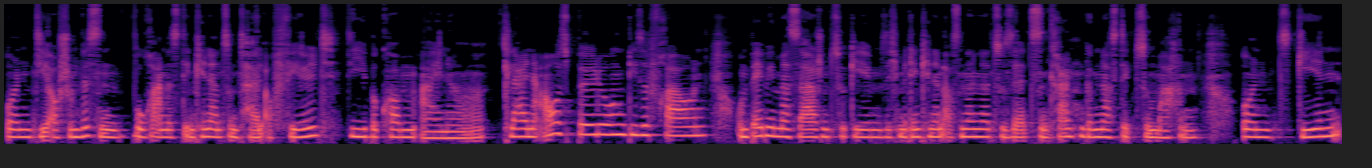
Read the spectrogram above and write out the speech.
und die auch schon wissen, woran es den Kindern zum Teil auch fehlt. Die bekommen eine kleine Ausbildung, diese Frauen, um Babymassagen zu geben, sich mit den Kindern auseinanderzusetzen, Krankengymnastik zu machen und gehen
